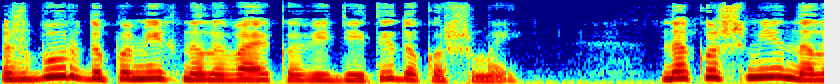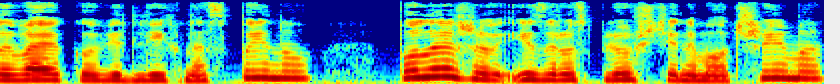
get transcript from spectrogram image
Жбур допоміг Наливайкові дійти до кошми. На кошмі Наливайко відліг на спину, полежав із розплющеними очима,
